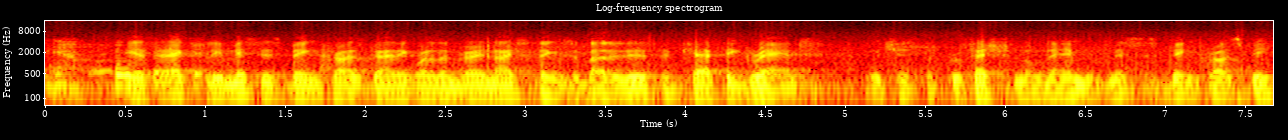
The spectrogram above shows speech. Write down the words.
No. It's actually Mrs. Bing Crosby. I think one of the very nice things about it is that Kathy Grant, which is the professional name of Mrs. Bing Crosby,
